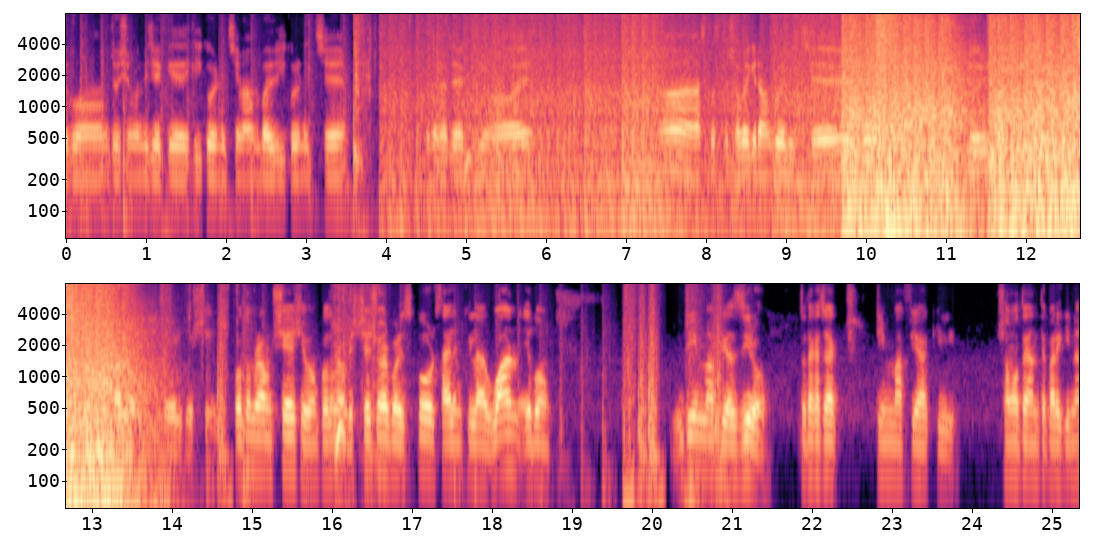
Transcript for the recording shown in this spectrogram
এবং জসিমও নিজেকে হিল করে নিচ্ছে মাউন্ট বায়ু হিল করে নিচ্ছে। দেখা যাক কি হয়। আস্তে আস্তে সবাইকে ডাউন করে দিচ্ছে। প্রথম রাউন্ড শেষ এবং প্রথম রাউন্ডে শেষ হওয়ার পর স্কোর সাইলেন্ট কিলার ওয়ান এবং টিম মাফিয়া জিরো তো দেখা যাক টিম মাফিয়া কি সমতায় আনতে পারে কিনা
